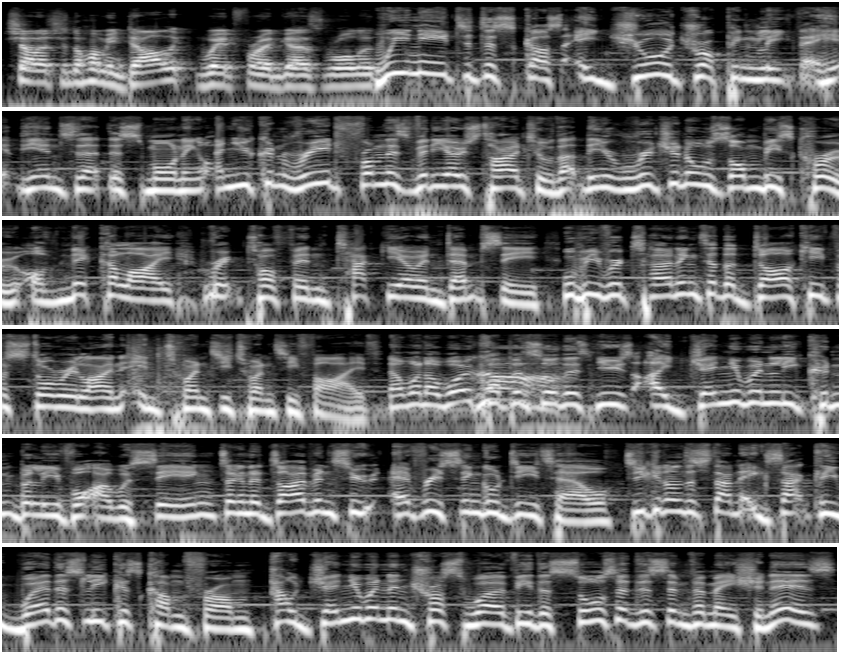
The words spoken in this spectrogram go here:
Shout out to the homie Dalek. Wait for it, guys. Roll it. We need to discuss a jaw-dropping leak that hit the internet this morning, and you can read from this video's title that the original Zombies crew of Nikolai, Richtofen, Takeo, and Dempsey will be returning to the Dark Aether storyline in 2025. Now, when I woke up and saw this news, I genuinely couldn't believe what I was seeing, so I'm going to dive into every single detail so you can understand exactly where this leak has come from, how genuine and trustworthy the source of this information is,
